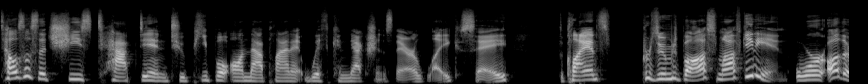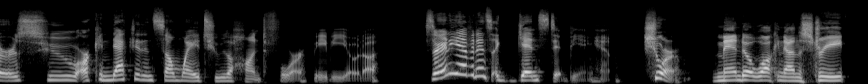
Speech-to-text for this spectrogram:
tells us that she's tapped into people on that planet with connections there, like, say, the client's presumed boss, Moff Gideon, or others who are connected in some way to the hunt for Baby Yoda. Is there any evidence against it being him? Sure. Mando walking down the street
